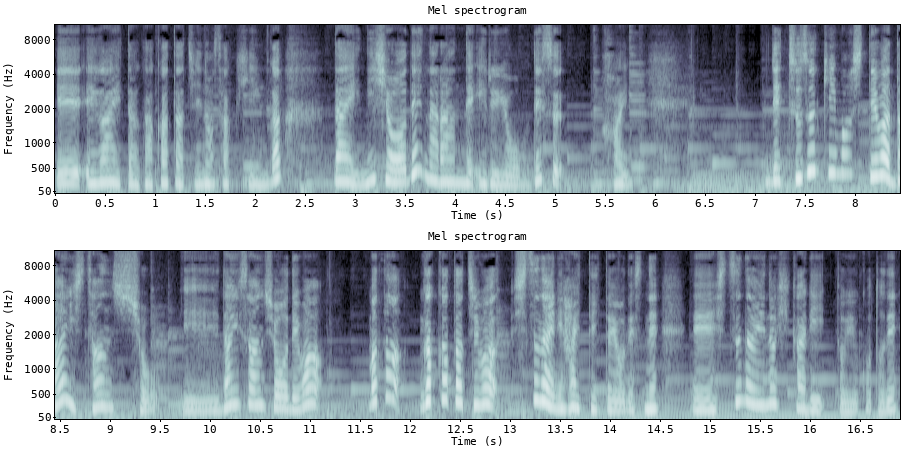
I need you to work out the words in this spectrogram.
えー、描いた画家たちの作品が第2章で並んでいるようです。はいで続きましては第3章、えー、第3章ではまた画家たちは室内に入っていったようですね、えー、室内の光ということで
